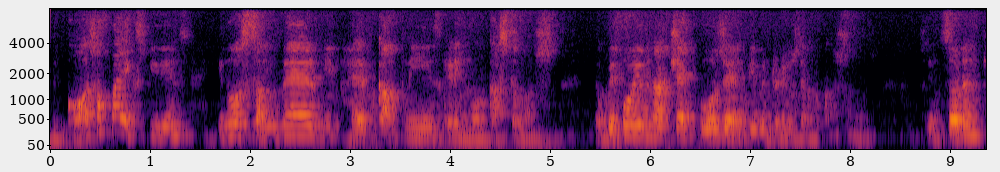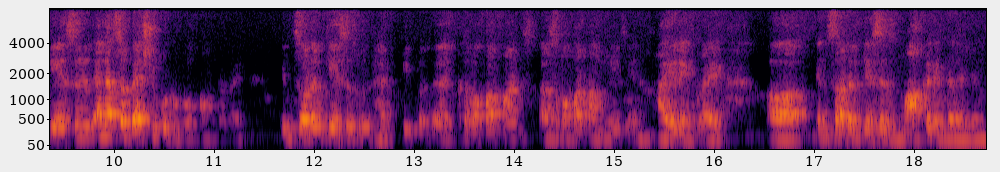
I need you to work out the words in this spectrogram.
because of my experience you know somewhere we've helped companies getting more customers. Before even our check goes in, we've introduced them to customers. In certain cases, and that's the best you could do for right? In certain cases, we've people, uh, some of our funds, uh, some of our companies in hiring, right? Uh, in certain cases, market intelligence.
